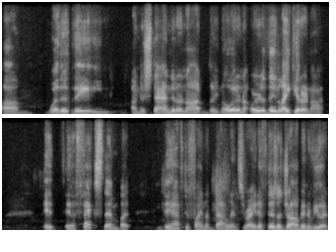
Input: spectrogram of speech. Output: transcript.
Um, whether they understand it or not, they know it or not, or they like it or not, it it affects them but they have to find a balance right if there's a job interview at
